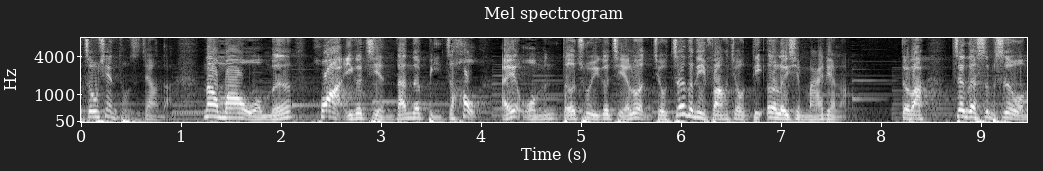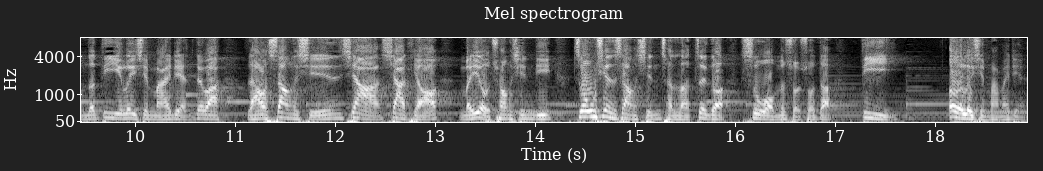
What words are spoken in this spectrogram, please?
周线图是这样的。那么我们画一个简单的笔之后，哎，我们得出一个结论，就这个地方就第二类型买点了，对吧？这个是不是我们的第一类型买点，对吧？然后上行下下调，没有创新低，周线上形成了这个是我们所说的第二类型买卖点。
